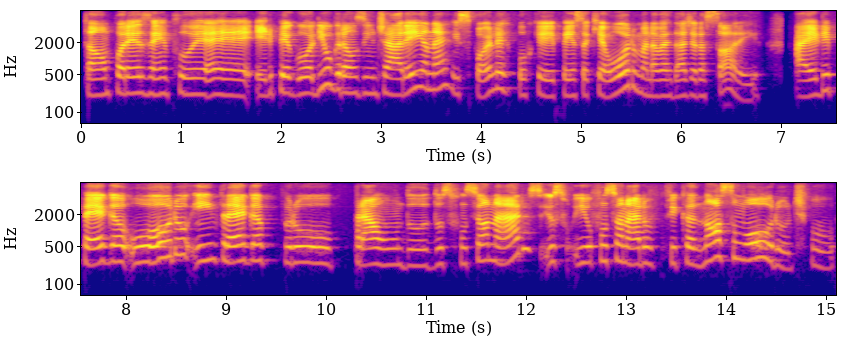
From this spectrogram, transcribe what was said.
Então, por exemplo, é, ele pegou ali o grãozinho de areia, né? Spoiler, porque pensa que é ouro, mas na verdade era só areia. Aí ele pega o ouro e entrega para um do, dos funcionários, e, os, e o funcionário fica, nossa, um ouro, tipo,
